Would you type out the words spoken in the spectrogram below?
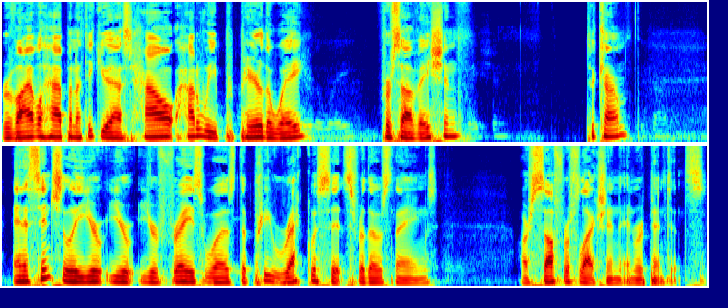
revival happen? I think you asked how how do we prepare the way for salvation to come? And essentially, your your your phrase was the prerequisites for those things are self reflection and repentance.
